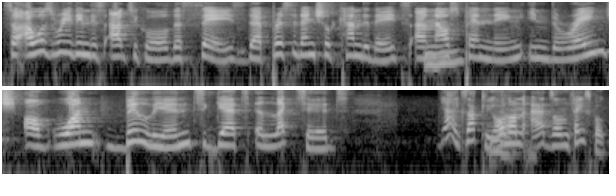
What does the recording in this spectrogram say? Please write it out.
So I was reading this article that says that presidential candidates are now Mm-hmm. spending in the range of 1 billion to get elected. Yeah, exactly. All on ads on Facebook.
